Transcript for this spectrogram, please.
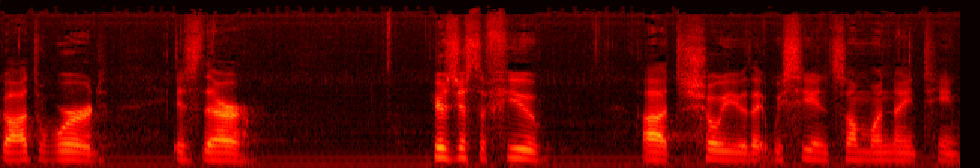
God's word is there. Here's just a few uh, to show you that we see in Psalm 119.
